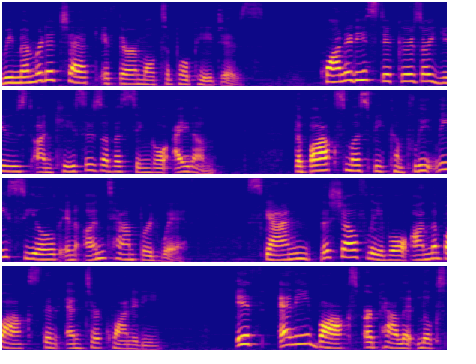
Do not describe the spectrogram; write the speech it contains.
Remember to check if there are multiple pages. Quantity stickers are used on cases of a single item. The box must be completely sealed and untampered with. Scan the shelf label on the box, then enter quantity. If any box or pallet looks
